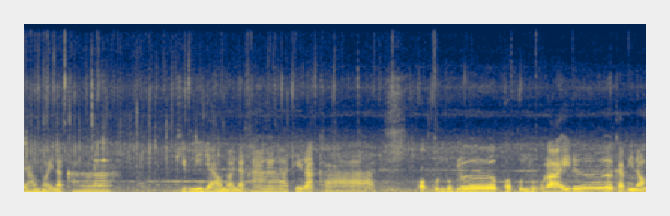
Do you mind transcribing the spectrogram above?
ยาวหน่อยนะคะ คลิปนี้ยาวหน่อยนะคะ ที่รักขาขอบคุณทุกเลิฟขอบคุณทุกไลค์เด้อค่ะพี่น้อง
